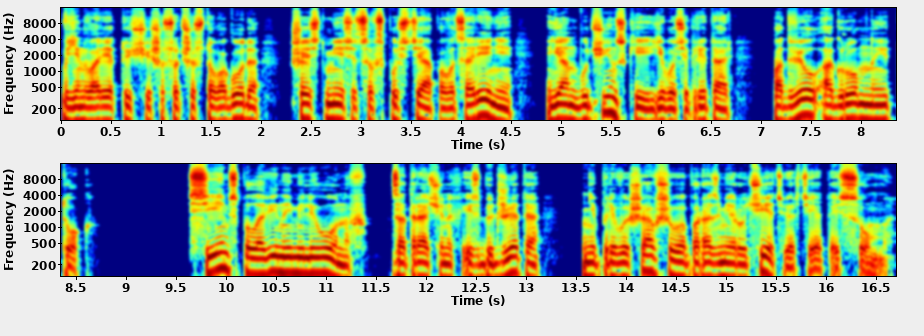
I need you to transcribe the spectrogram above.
В январе 1606 года, шесть месяцев спустя по воцарении, Ян Бучинский, его секретарь, подвел огромный итог. Семь с половиной миллионов, затраченных из бюджета, не превышавшего по размеру четверти этой суммы.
